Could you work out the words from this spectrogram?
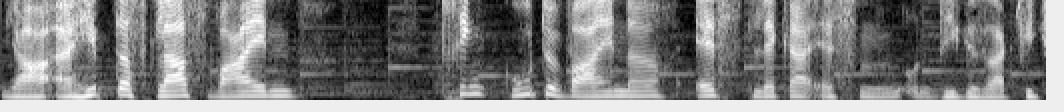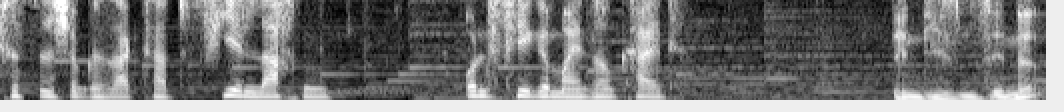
ja, erhebt das Glas Wein, trinkt gute Weine, esst lecker Essen und wie gesagt, wie Christian schon gesagt hat, viel Lachen und viel Gemeinsamkeit. In diesem Sinne,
